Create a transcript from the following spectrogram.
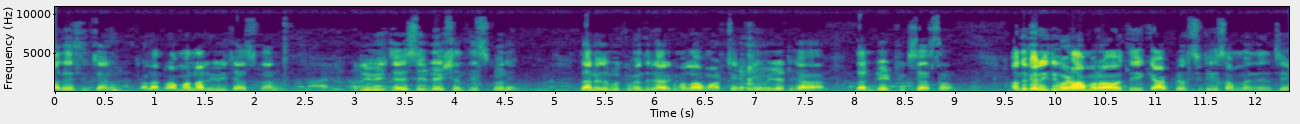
ఆదేశించాను. వాళ్ళని రమ్మన్న రివ్యూ చేస్తున్నాను. రివ్యూ చేసి డెసిషన్ తీసుకొని దాని మీద ముఖ్యమంత్రి గారికి మళ్ళీ ఒక మాట చెప్పి ఇమీడియట్గా దాని డేట్ ఫిక్స్ చేస్తాం. అందుకని ఇది కూడా అమరావతి క్యాపిటల్ సిటీకి సంబంధించి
